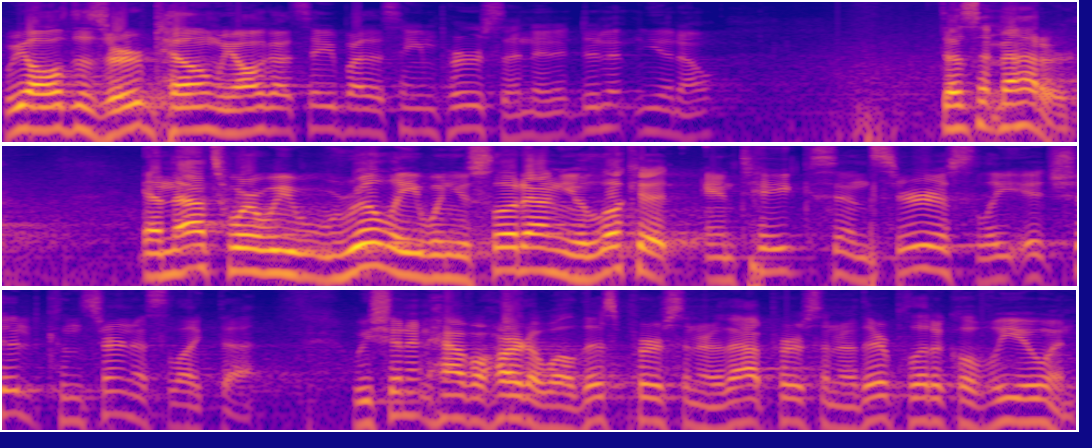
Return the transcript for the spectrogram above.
We all deserved hell and we all got saved by the same person, and it didn't, you know, doesn't matter. And that's where we really, when you slow down, and you look at and take sin seriously, it should concern us like that. We shouldn't have a heart of, well, this person or that person or their political view, and,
